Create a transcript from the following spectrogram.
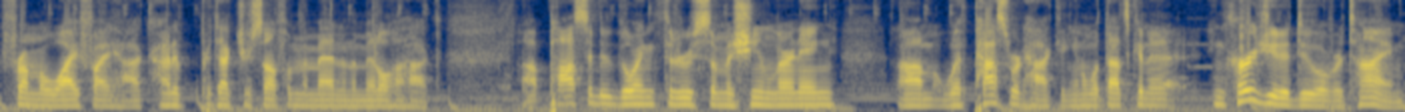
from a Wi-Fi hack, how to protect yourself from a man-in-the-middle hack, uh, possibly going through some machine learning um, with password hacking, and what that's going to encourage you to do over time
